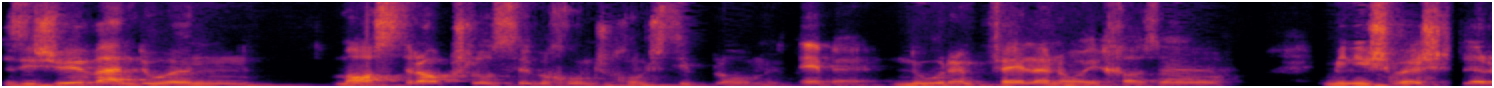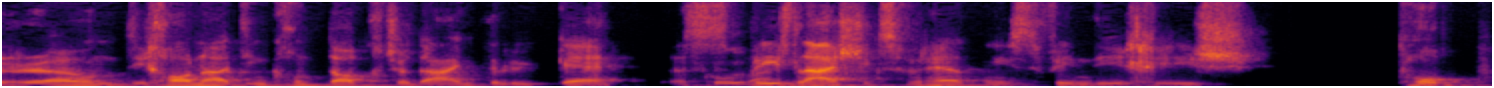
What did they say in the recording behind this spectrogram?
Das ist wie wenn du einen Masterabschluss bekommst und kommst das Diplom mit. Eben, nur empfehlen euch. Also, meine Schwester äh, und ich habe auch den Kontakt schon den einen Leuten gegeben. Das Cool. Preis-Leistungs-Verhältnis, finde ich, ist top.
